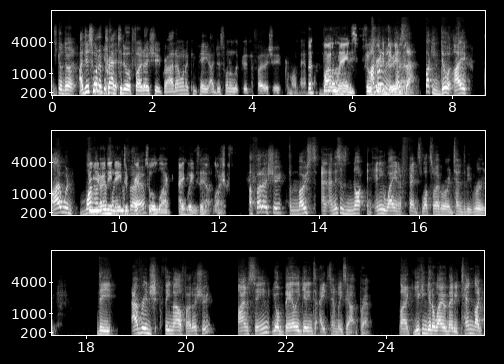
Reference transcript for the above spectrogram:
Just gonna do it. I just want to prep to do a photo shoot, bro. I don't want to compete. I just want to look good in a photo shoot. Come on, man. But by all means, feel I'm free not to even do against that. that. Fucking do it. I I would. 100% But you only need to prep till like eight weeks out. Like a photo shoot for most, and, and this is not in any way an offense whatsoever or intended to be rude. The average female photo shoot I'm seeing, you're barely getting to eight to 10 weeks out in prep. Like you can get away with maybe 10, like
